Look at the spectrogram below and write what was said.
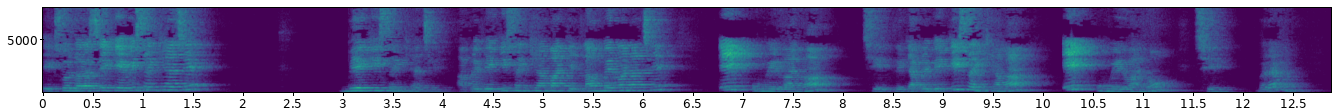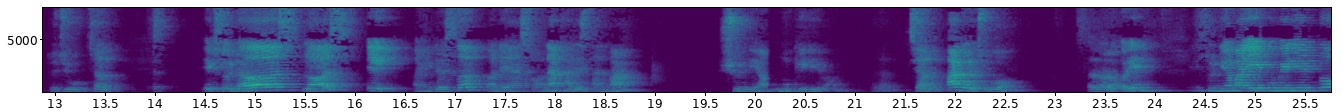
110 એ કેવી સંખ્યા છે? બેકી સંખ્યા છે. આપણે બેકી સંખ્યામાં કેટલા ઉમેરવાના છે? એક ઉમેરવાના છે. એટલે કે આપણે બેકી સંખ્યામાં એક ઉમેરવાનો છે. બરાબર? તો જુઓ, ચાલો. 110 પ્લસ એક. અહીં દશક અને સોના ખાલી શૂન્ય મૂકી દેવાનું. બરાબર? ચાલો, આગળ જુઓ. સરવાળો કરીએ ને? શૂન્યમાં એક ઉમેરીએ તો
